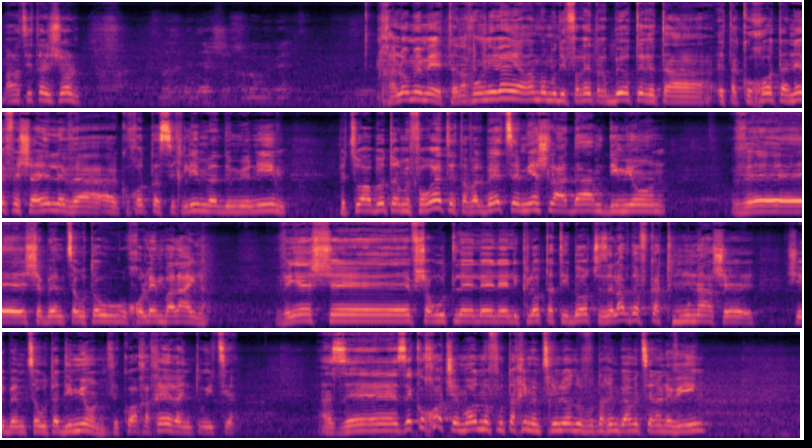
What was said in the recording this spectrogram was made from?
מה רצית לשאול? חלום אמת, אנחנו נראה, הרמב"ם עוד יפרט הרבה יותר את, ה, את הכוחות הנפש האלה והכוחות השכליים והדמיוניים בצורה הרבה יותר מפורטת, אבל בעצם יש לאדם דמיון ושבאמצעותו הוא חולם בלילה. ויש אה, אפשרות ל- ל- ל- לקלוט עתידות שזה לאו דווקא תמונה ש- שהיא באמצעות הדמיון, זה כוח אחר האינטואיציה. אז זה, אה, זה כוחות שהם מאוד מפותחים, הם צריכים להיות מפותחים גם אצל הנביאים.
